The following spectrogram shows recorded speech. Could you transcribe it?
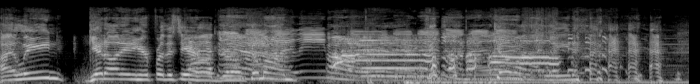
Eileen, get on in here for this air hug, girl. Come on. Come on, Eileen. Come on, Eileen.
